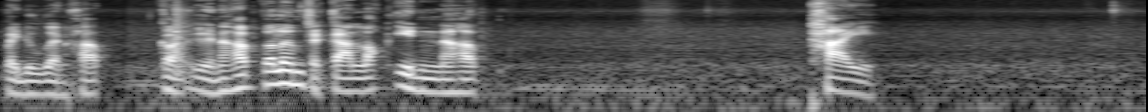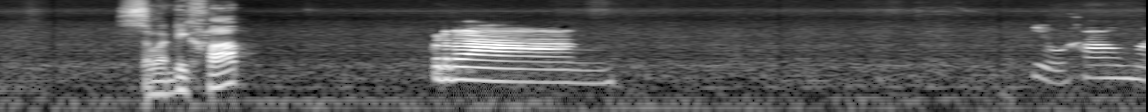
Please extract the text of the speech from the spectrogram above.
ไปดูกันครับ ก่อนอื่นนะครับก็เริ่มจากการล็อกอินนะครับไทย สวัสดีครับ ปราง หิวข้าวไหม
